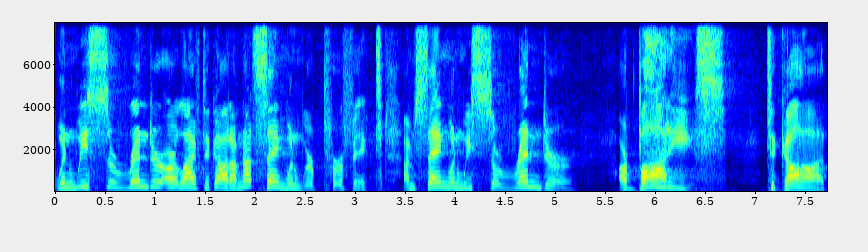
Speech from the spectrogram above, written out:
when we surrender our life to God, I'm not saying when we're perfect, I'm saying when we surrender our bodies to God,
